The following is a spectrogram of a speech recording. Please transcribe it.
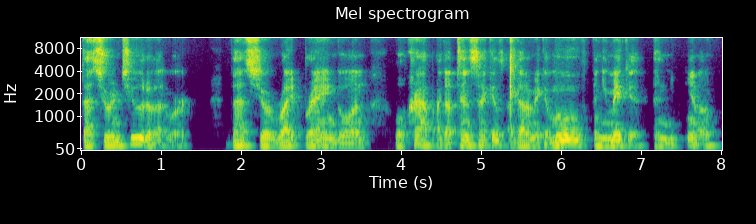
That's your intuitive at work. That's your right brain going, well, crap, I got 10 seconds. I got to make a move and you make it. And, you know,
